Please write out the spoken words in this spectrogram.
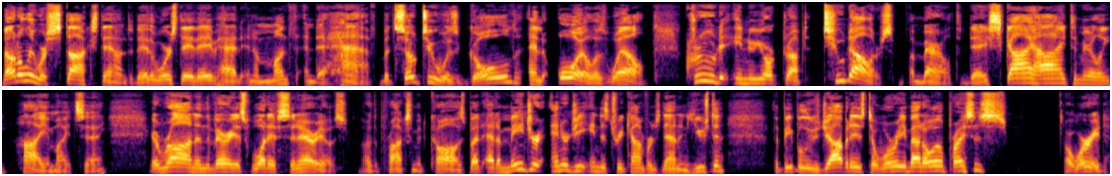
Not only were stocks down today, the worst day they've had in a month and a half, but so too was gold and oil as well. Crude in New York dropped $2 a barrel today, sky high to merely high, you might say. Iran and the various what if scenarios are the proximate cause, but at a major energy industry conference down in Houston, the people whose job it is to worry about oil prices are worried.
